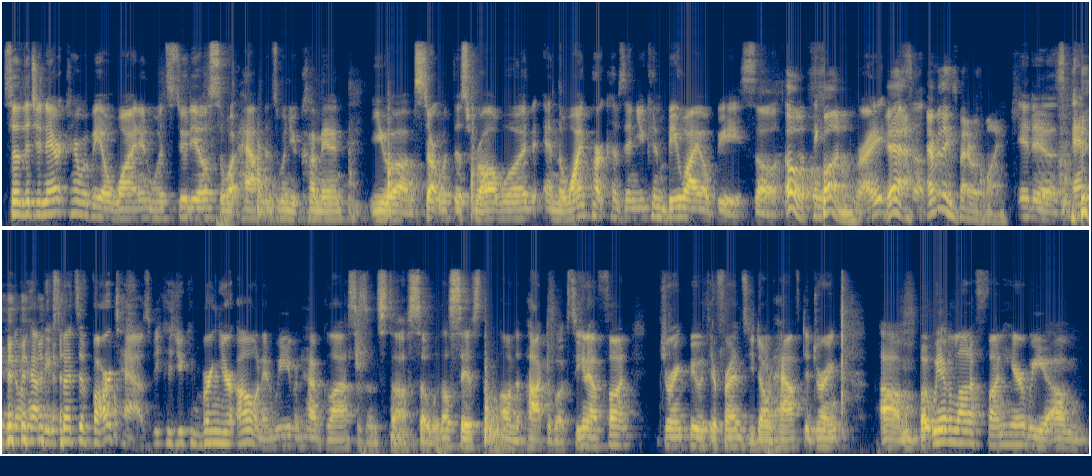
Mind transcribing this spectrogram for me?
So the generic term would be a wine and wood studio. So what happens when you come in, you um, start with this raw wood and the wine part comes in, you can BYOB. So Oh, nothing- fun. Right? Yeah, So everything's better with wine. it is. And you don't have the expensive bar tabs because you can bring your own and we even have glasses and stuff. So they'll save on the pocketbook. So you can have fun, drink, be with your friends. You don't have to drink. Um, but we have a lot of fun here. We um,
